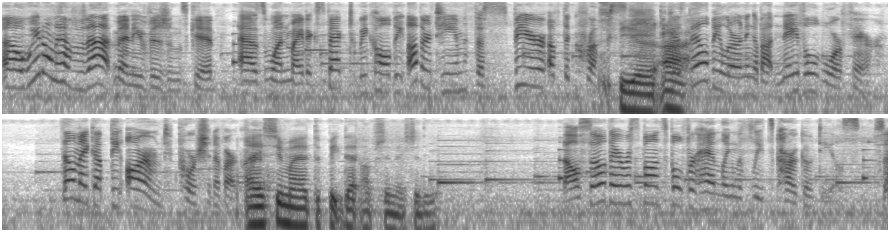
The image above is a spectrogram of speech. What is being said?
oh, we don't have that many visions, kid. As one might expect, we call the other team the Spear of the Crux. Spear, Because ah. they'll be learning about naval warfare. They'll make up the armed portion of our crew. I assume I have to pick that option actually. Also, they're responsible for handling the fleet's cargo deals. So,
